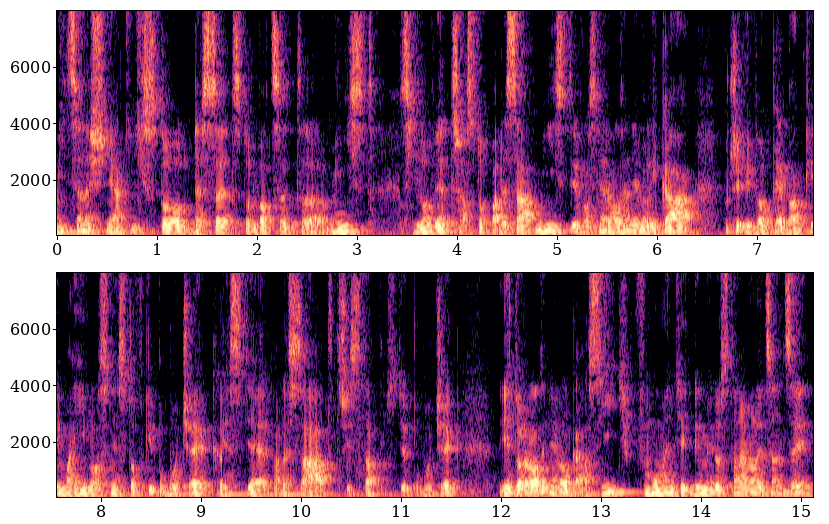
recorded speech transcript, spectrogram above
více než nějakých 110, 120 eh, míst cílově třeba 150 míst je vlastně relativně veliká, protože i velké banky mají vlastně stovky poboček, 250, 300 prostě poboček je to relativně velká síť v momentě, kdy my dostaneme licenci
